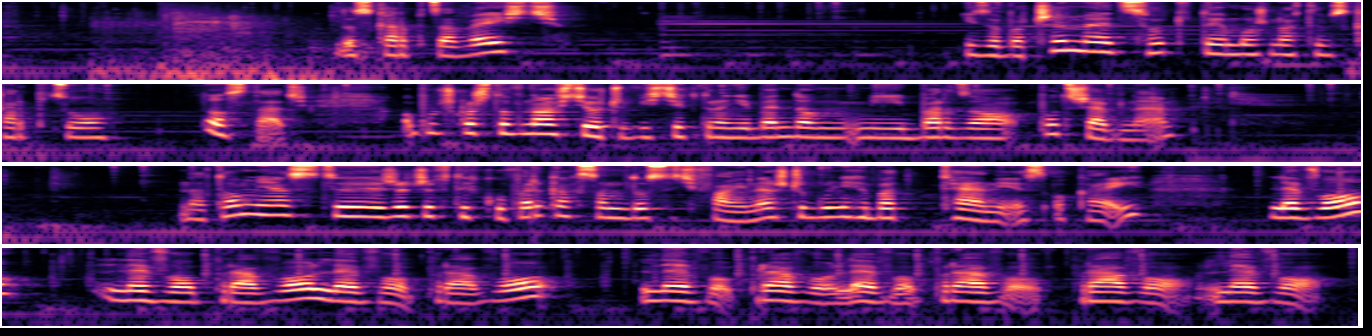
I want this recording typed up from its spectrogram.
do skarbca wejść i zobaczymy, co tutaj można w tym skarbcu dostać. Oprócz kosztowności oczywiście, które nie będą mi bardzo potrzebne. Natomiast y, rzeczy w tych kuferkach są dosyć fajne, szczególnie chyba ten jest ok. Lewo, lewo, prawo, lewo, prawo, lewo, prawo, lewo, prawo, prawo, lewo,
